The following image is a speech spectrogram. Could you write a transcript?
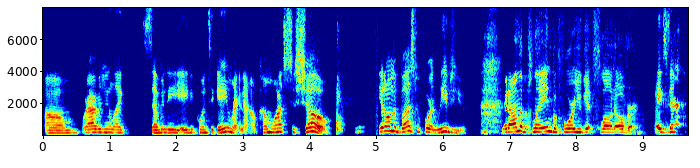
Um, we're averaging like 70, 80 points a game right now. Come watch the show. Get on the bus before it leaves you. Get on the plane before you get flown over. That's- exactly.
